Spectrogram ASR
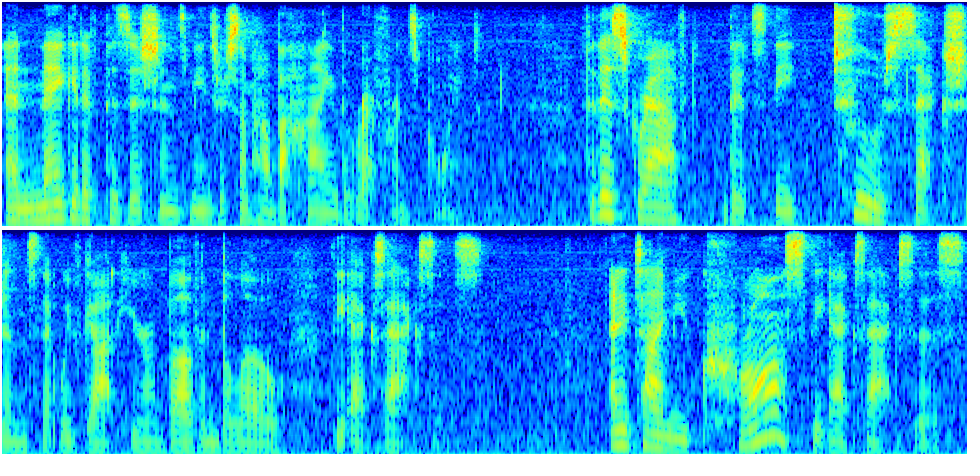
and negative positions means you're somehow behind the reference point. For this graph, that's the two sections that we've got here above and below the x-axis. Anytime you cross the x-axis,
